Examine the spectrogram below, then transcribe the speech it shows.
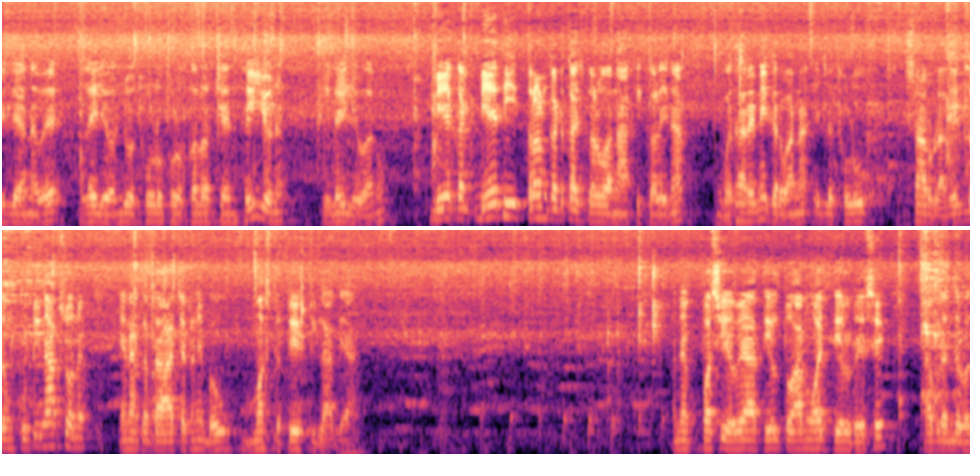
એટલે આને હવે લઈ લેવાનું. જો થોડો થોડો કલર ચેન્જ થઈ ગયો ને, એ લઈ લેવાનું. બે કટ બેથી ત્રણ કટકા જ કરવાના આખી કળીના. વધારે નહીં કરવાના, એટલે થોડું સારું લાગે. એકદમ કૂટી નાખશો ને, એના કરતાં આ ચટણી બહુ મસ્ત ટેસ્ટી લાગે આ. અને પછી હવે આ તેલ તો આનું આ જ તેલ રહેશે. આપણે અંદર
